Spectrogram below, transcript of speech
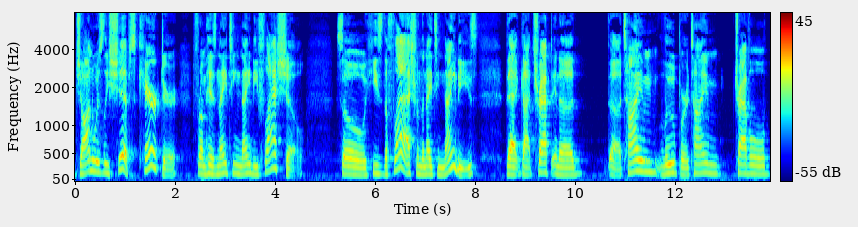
John Wesley Shipp's character from his 1990 Flash show? So, he's the Flash from the 1990s that got trapped in a uh, time loop or time travel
